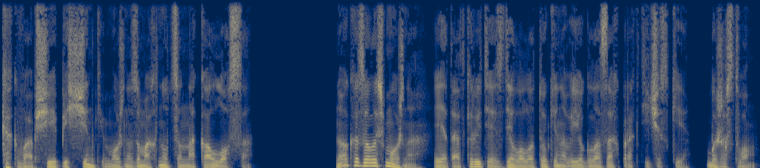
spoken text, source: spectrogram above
Как вообще песчинки можно замахнуться на колосса. Но оказалось можно, и это открытие сделало Токина в ее глазах практически божеством.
